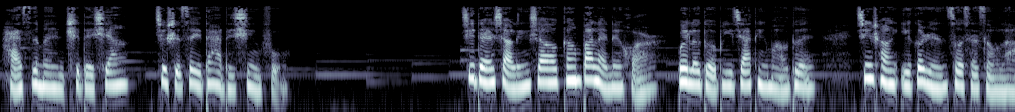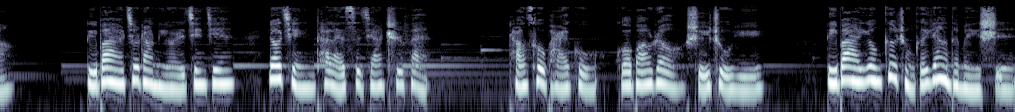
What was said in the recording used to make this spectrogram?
孩子们吃得香，就是最大的幸福。记得小凌霄刚搬来那会儿，为了躲避家庭矛盾，经常一个人坐在走廊。李爸就让女儿尖尖邀请他来自家吃饭，糖醋排骨、锅包肉、水煮鱼。李爸用各种各样的美食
